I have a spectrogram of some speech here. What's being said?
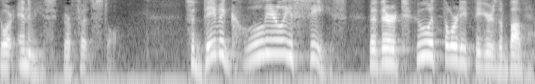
your enemies your footstool. So David clearly sees that there are two authority figures above him.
